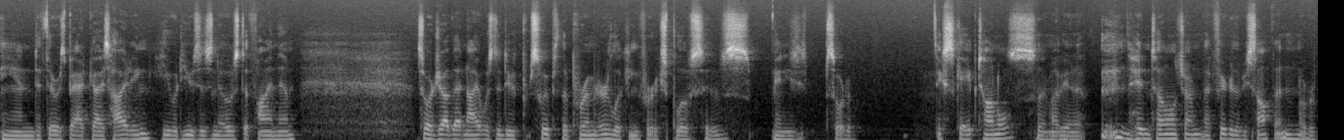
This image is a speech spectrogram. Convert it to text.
And if there was bad guys hiding, he would use his nose to find them. So our job that night was to do sweeps of the perimeter, looking for explosives, any sort of escape tunnels. So there might be a hidden tunnel. I figured there'd be something, or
